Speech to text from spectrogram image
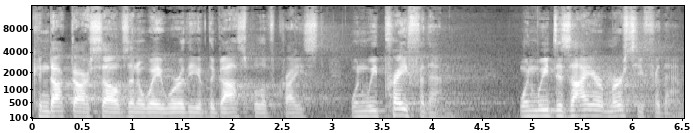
conduct ourselves in a way worthy of the gospel of Christ when we pray for them, when we desire mercy for them,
